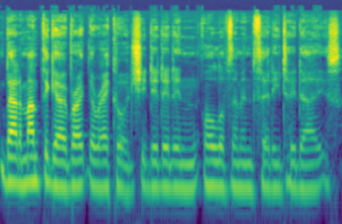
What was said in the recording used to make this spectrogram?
about a month ago broke the record. She did it in all of them in 32 days.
